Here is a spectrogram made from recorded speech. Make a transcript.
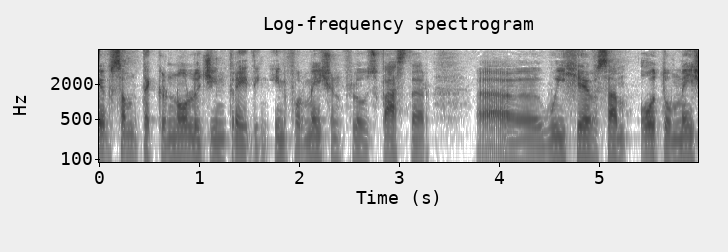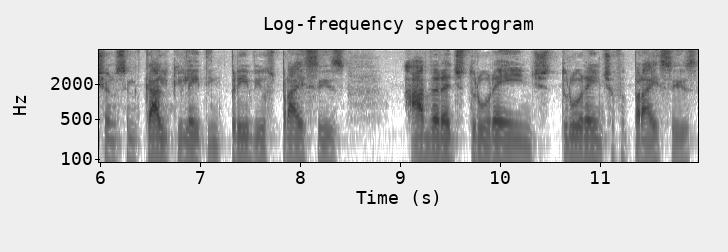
have some technology in trading. Information flows faster. Uh, we have some automations in calculating previous prices, average true range, true range of prices,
